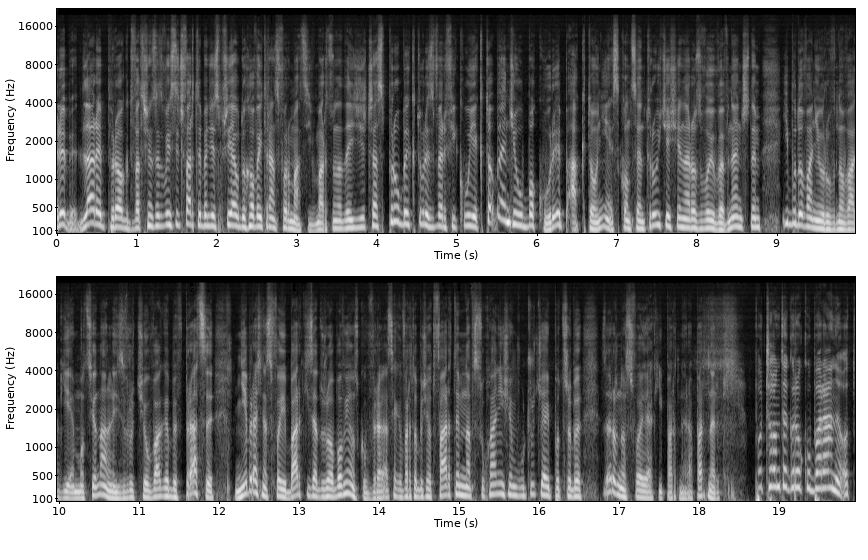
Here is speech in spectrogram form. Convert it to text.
Ryby. Dla ryb rok 2024 będzie sprzyjał duchowej transformacji. W marcu nadejdzie czas próby, który zweryfikuje, kto będzie u boku ryb, a kto nie. Skoncentrujcie się na rozwoju wewnętrznym i budowaniu równowagi emocjonalnej. Zwróćcie uwagę, by w pracy nie brać na swoje barki za dużo obowiązków. W relacjach warto być otwartym na wsłuchanie się w uczucia i potrzeby zarówno swoje, jak i partnera, partnerki. Początek roku barany od,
